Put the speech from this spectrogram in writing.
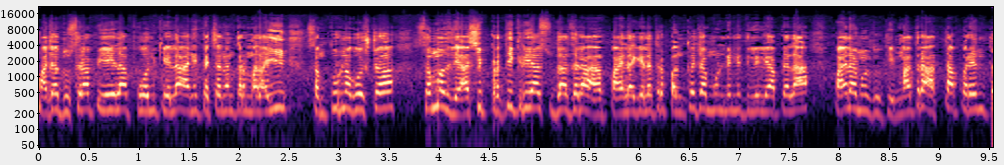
माझ्या दुसऱ्या पीएला फोन केला आणि त्याच्यानंतर मला ही संपूर्ण गोष्ट समजली. अशी प्रतिक्रिया सुद्धा जर पाहायला गेलं तर पंकजा मुंडेंनी दिलेली आपल्याला पाहायला मिळत होती. मात्र आतापर्यंत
